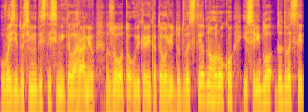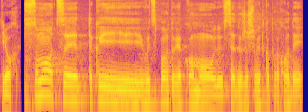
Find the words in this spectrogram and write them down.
у вазі до 77 кілограмів. Золото у віковій категорії до 21 року і срібло до 23. Сумо це такий вид спорту, в якому все дуже швидко проходить,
